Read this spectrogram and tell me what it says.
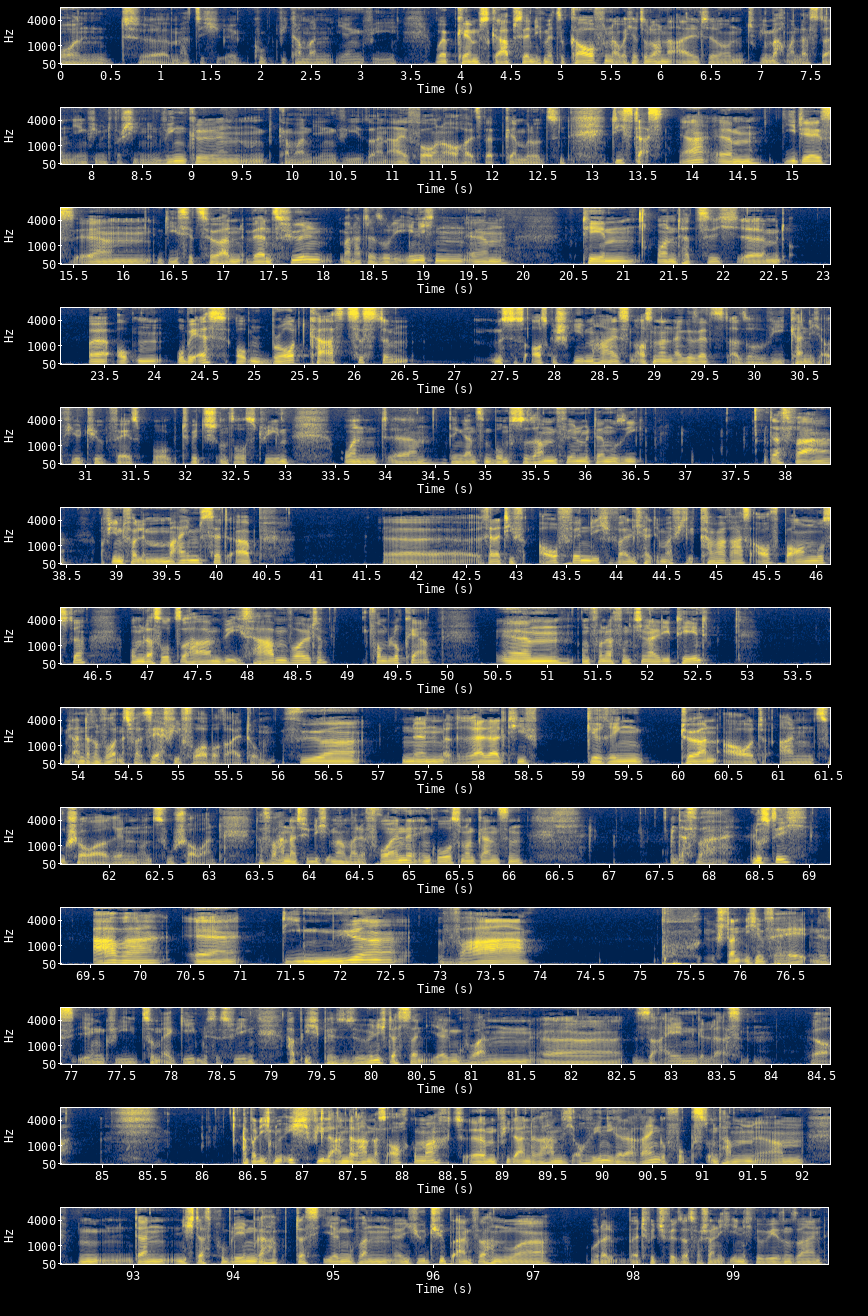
und ähm, hat sich äh, geguckt, wie kann man irgendwie Webcams gab es ja nicht mehr zu kaufen, aber ich hatte noch eine alte und wie macht man das dann irgendwie mit verschiedenen Winkeln und kann man irgendwie sein iPhone auch als Webcam benutzen. Dies, das, ja. Ähm, DJs, ähm, die es jetzt hören, werden es fühlen. Man hatte so die ähnlichen ähm, Themen und hat sich äh, mit äh, Open OBS, Open Broadcast System müsste es ausgeschrieben heißen, auseinandergesetzt. Also wie kann ich auf YouTube, Facebook, Twitch und so streamen und äh, den ganzen Bums zusammenführen mit der Musik. Das war auf jeden Fall in meinem Setup äh, relativ aufwendig, weil ich halt immer viele Kameras aufbauen musste, um das so zu haben, wie ich es haben wollte, vom Look her ähm, und von der Funktionalität. Mit anderen Worten, es war sehr viel Vorbereitung für einen relativ geringen Turnout an Zuschauerinnen und Zuschauern. Das waren natürlich immer meine Freunde im Großen und Ganzen. Das war lustig, aber äh, die Mühe war stand nicht im Verhältnis irgendwie zum Ergebnis. Deswegen habe ich persönlich das dann irgendwann äh, sein gelassen. Ja. Aber nicht nur ich, viele andere haben das auch gemacht. Ähm, viele andere haben sich auch weniger da reingefuchst und haben ähm, dann nicht das Problem gehabt, dass irgendwann äh, YouTube einfach nur, oder bei Twitch wird das wahrscheinlich eh nicht gewesen sein.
